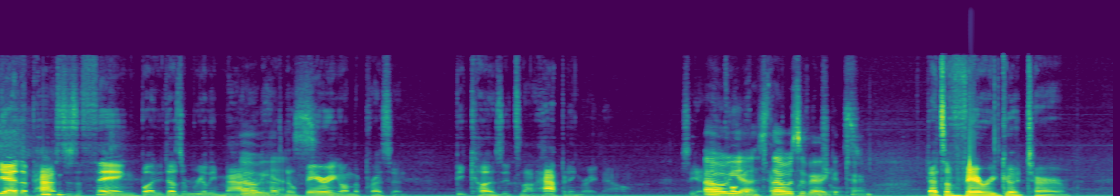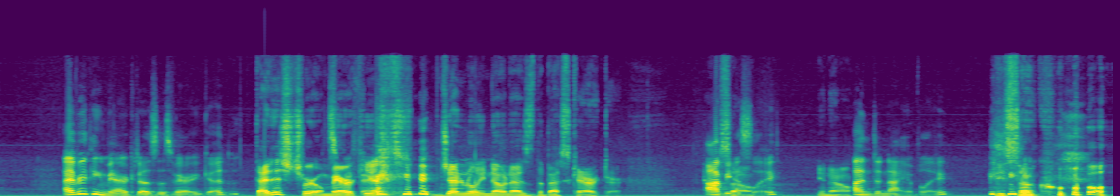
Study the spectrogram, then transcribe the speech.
yeah, the past is a thing, but it doesn't really matter. Oh, it has no bearing on the present because it's not happening right now. So, yeah, Oh yes, that was a very good term. That's a very good term. Everything Marek does is very good. That is true. Marek is generally known as the best character, Obviously, you know. undeniably. He's so cool.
